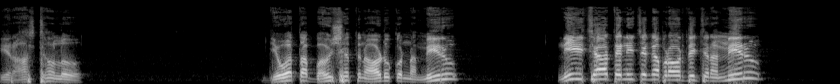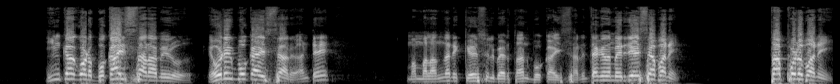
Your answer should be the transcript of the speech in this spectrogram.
ఈ రాష్ట్రంలో యువత భవిష్యత్తును ఆడుకున్న మీరు నీచాత నీచంగా ప్రవర్తించిన మీరు ఇంకా కూడా బుకాయిస్తారా మీరు? ఎవడికి బుకాయిస్తారు? అంటే మమ్మల్ని అందరినీ కేసులు పెడతాను బుకాయిస్తారు. అంతే కదా మీరు చేసే పని తప్పుడు పని.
